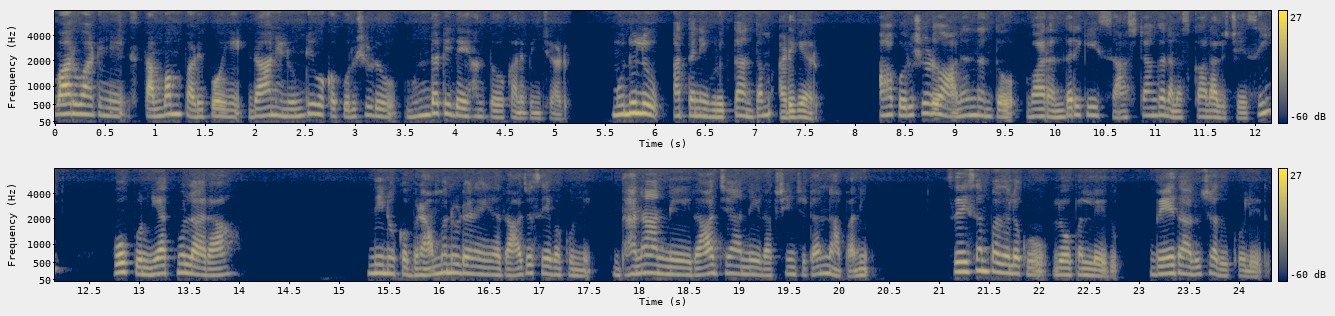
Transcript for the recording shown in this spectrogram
వారు వాటిని స్తంభం పడిపోయి దాని నుండి ఒక పురుషుడు ముందటి దేహంతో కనిపించాడు. మునులు అతని వృత్తాంతం అడిగారు. ఆ పురుషుడు ఆనందంతో వారందరికీ సాష్టాంగ నమస్కారాలు చేసి ఓ పుణ్యాత్ములారా నేనొక బ్రాహ్మణుడనైన రాజసేవకుణ్ణి. ధనాన్ని రాజ్యాన్ని రక్షించటం నా పని. శ్రీ సంపదలకు లోపం లేదు. వేదాలు చదువుకోలేదు.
